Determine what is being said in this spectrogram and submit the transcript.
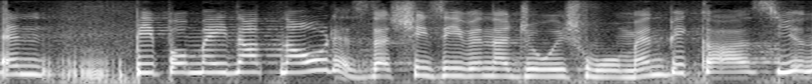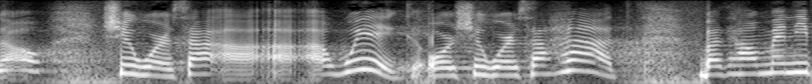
and people may not notice that she's even a Jewish woman because, you know, she wears a, a, a wig or she wears a hat. But how many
